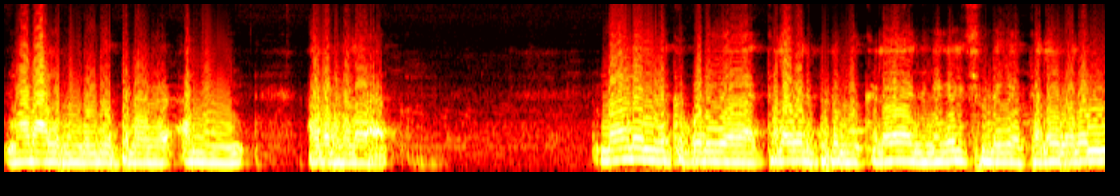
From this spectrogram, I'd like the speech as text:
நாடாளுமன்ற உறுப்பினர் அண்ணன் அவர்களை. மேடையில் இருக்கக்கூடிய தலைவர் பெருமக்களே இந்த நிகழ்ச்சியினுடைய தலைவரும்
